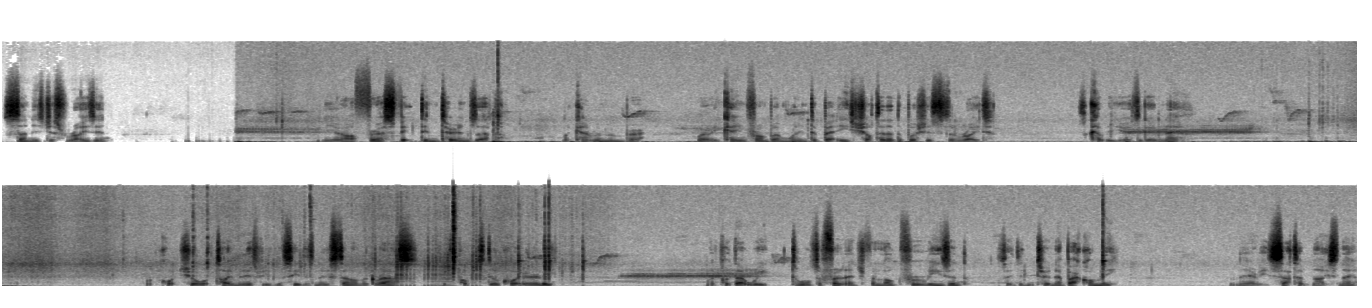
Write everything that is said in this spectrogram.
Sun is just rising. Our first victim turns up. I can't remember where he came from, but I'm willing to bet he shot out of the bushes to the right. It's a couple of years ago now. Not quite sure what time it is, but you can see there's no sun on the grass. It's probably still quite early. I put that wheat towards the front edge of a log for a reason, so they didn't turn their back on me. And there he's sat up nice now.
